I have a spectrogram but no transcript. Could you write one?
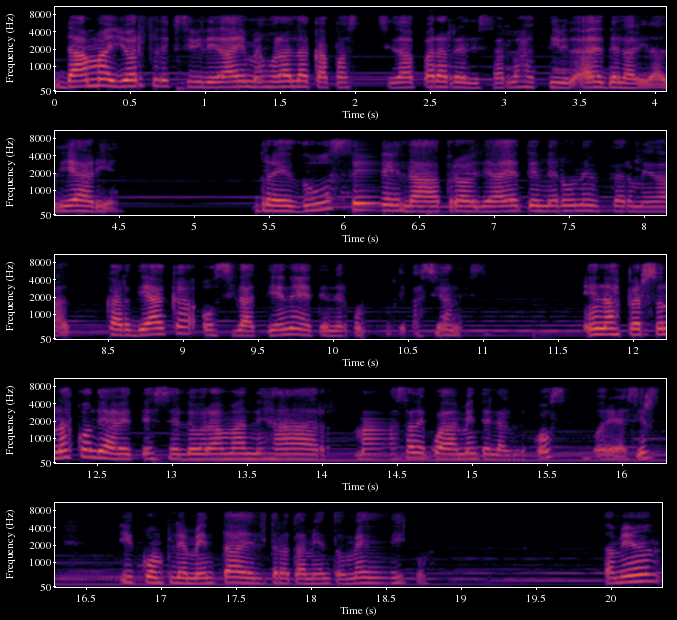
da mayor flexibilidad y mejora la capacidad para realizar las actividades de la vida diaria. Reduce la probabilidad de tener una enfermedad cardíaca o si la tiene de tener complicaciones. En las personas con diabetes se logra manejar más adecuadamente la glucosa, podría decirse, y complementa el tratamiento médico. También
